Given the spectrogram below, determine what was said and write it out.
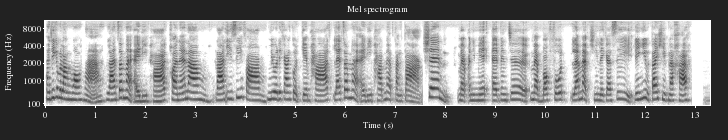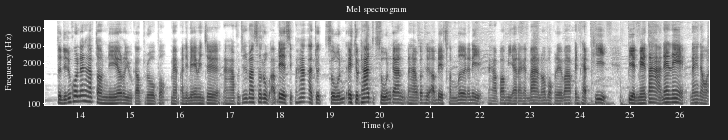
ใครที่กำลังมองหาร้านจำหน่าย ID Pass ขอแนะนำร้าน Easy Farm มีบริการกดเกม Pass และจำหน่าย ID Pass แมปต่างๆ เช่น แมป Anime Adventure แมป Block Food และแมป King Legacy ลิงก์อยู่ใต้คลิปนะคะ สวัสดีทุกคนนะครับ ตอนนี้เราอยู่กับ Roblox Map Anime Adventure นะครับผมจะมาสรุปอัปเดต 15.0 เอ้ยจุด5.0 กันนะครับ ก็คืออัปเดตซัมเมอร์นั่นเองนะครับว่ามีอะไรกันบ้างเนาะบอกเลยว่าเป็นแพทที่เปลี่ยนเมตาแน่ๆ แน่นอน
